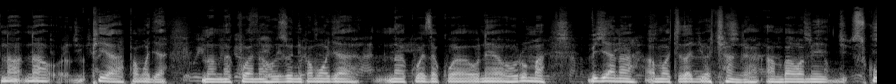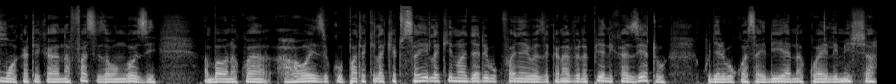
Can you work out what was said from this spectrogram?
na, na pia pamoja na nakuwa na huzuni pamoja na kuweza kuwaonea huruma vijana ama wachezaji wachanga ambao wamesukumwa katika nafasi za uongozi ambao wanakuwa hawawezi kupata kila kitu sahihi, lakini wanajaribu kufanya iwezekanavyo, na pia ni kazi yetu kujaribu kuwasaidia na kuwaelimisha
